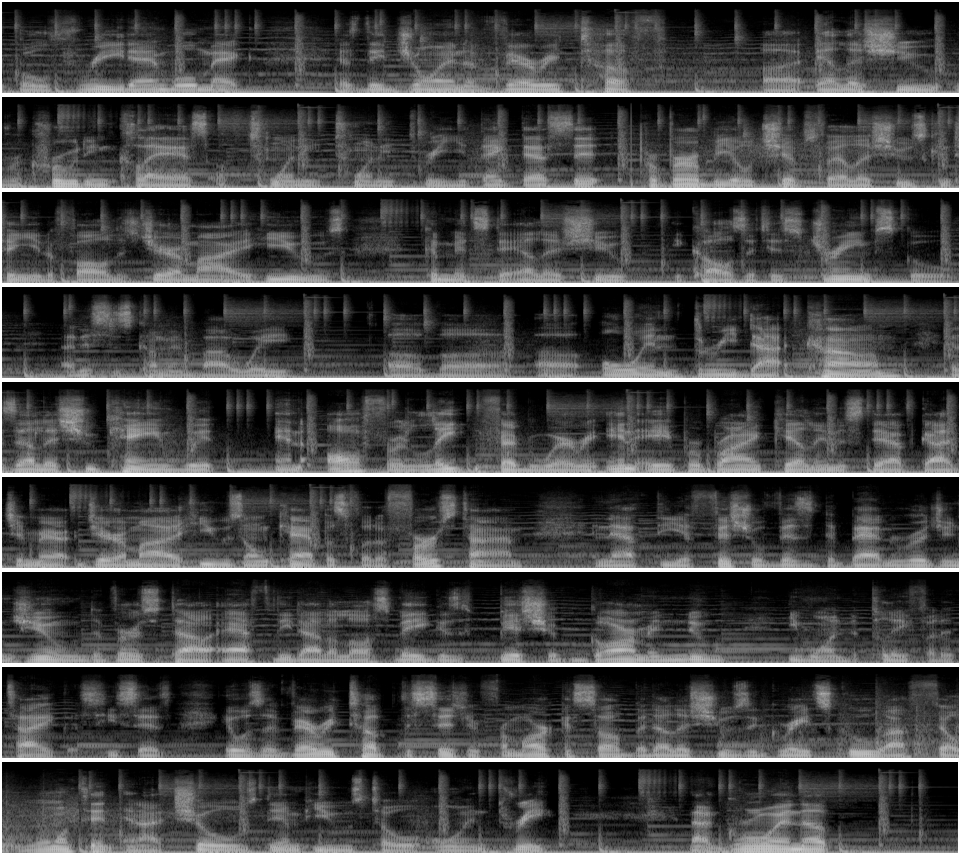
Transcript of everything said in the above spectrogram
both Reed and Womack, as they join a very tough uh, LSU recruiting class of 2023. You think that's it? Proverbial chips for LSU's continue to fall as Jeremiah Hughes commits to LSU. He calls it his dream school. Now, this is coming by way of uh, uh, on3.com as LSU came with an offer late in February. In April, Brian Kelly and the staff got Jeremiah Hughes on campus for the first time. And after the official visit to Baton Rouge in June, the versatile athlete out of Las Vegas, Bishop Gorman, knew he wanted to play for the Tigers. He says, It was a very tough decision from Arkansas, but LSU is a great school. I felt wanted and I chose them, Hughes told on3. Now, growing up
